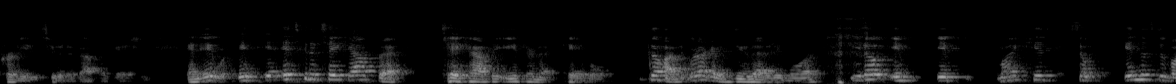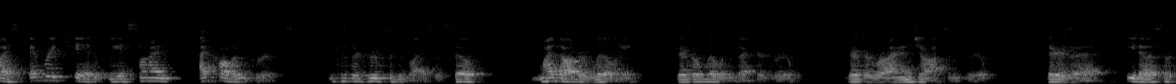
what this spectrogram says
pretty intuitive application, and it, it, it it's going to take out the take out the Ethernet cable. On, we're not going to do that anymore. You know, if if my kids, so in this device, every kid we assign, I call them groups because they're groups of devices. So my daughter Lily, there's a Lily Becker group, there's a Ryan Johnson group, there's a you know so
